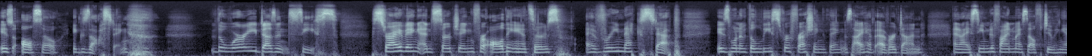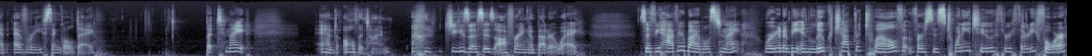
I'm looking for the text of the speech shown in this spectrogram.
is also exhausting. the worry doesn't cease. Striving and searching for all the answers, every next step, is one of the least refreshing things I have ever done, and I seem to find myself doing it every single day. But tonight, and all the time, Jesus is offering a better way. So if you have your Bibles tonight, we're going to be in Luke chapter 12, verses 22 through 34.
